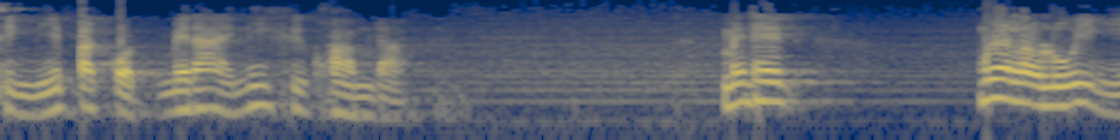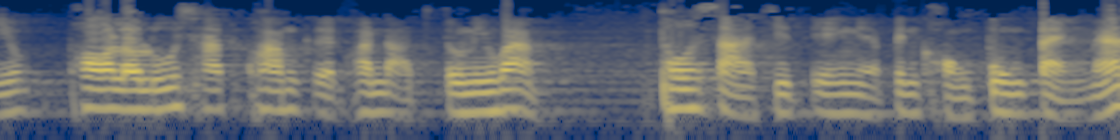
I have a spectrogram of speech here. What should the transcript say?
สิ่งนี้ปรากฏไม่ได้นี่คือความดับ ไม่ได้เมื่อเรารู้อย่างนี้ พอเรารู้ชัดความเกิดความดับตรงนี้ว่า โทสะจิตเองเนี่ยเป็นของปรุงแต่งนะ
